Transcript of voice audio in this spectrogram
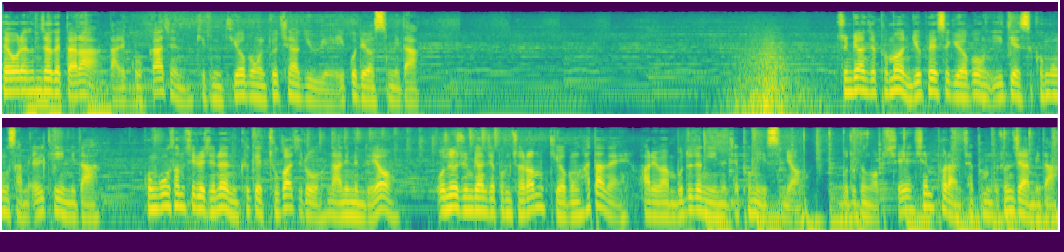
세월의 흔적에 따라 낡고 까진 기존 기어봉을 교체하기 위해 입고되었습니다. 준비한 제품은 UPS 기어봉 EDS 003 LT입니다. 003 시리즈는 크게 두 가지로 나뉘는데요. 오늘 준비한 제품처럼 기어봉 하단에 화려한 무드등이 있는 제품이 있으며 무드등 없이 심플한 제품도 존재합니다.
